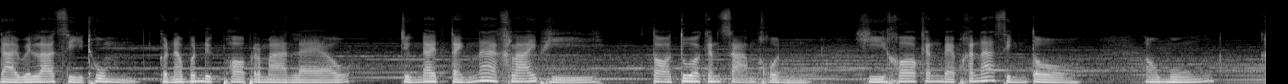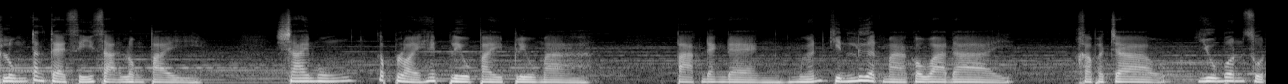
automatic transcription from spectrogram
ได้เวลาสี่ทุ่ม ก็นับว่าดึกพอประมาณแล้ว จึงได้แต่งหน้าคล้ายผี ต่อตัวกันสามคน ขี่คอกันแบบคณะสิงโต เอามุง้งคลุมตั้งแต่ศีรษะลงไป ชายมุ้งก็ปล่อยให้ปลิวไปปลิวมา ปากแดงๆ เหมือนกินเลือดมาก็ว่าได้ ข้าพเจ้าอยู่บนสุด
